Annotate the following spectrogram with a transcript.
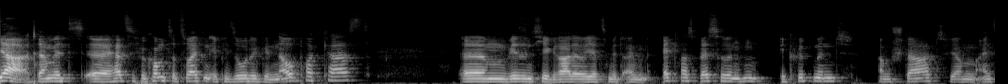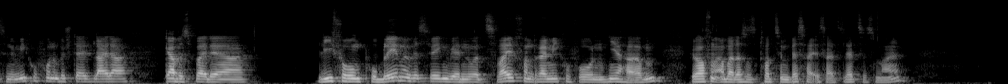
Ja, damit äh, herzlich willkommen zur zweiten Episode Genau Podcast. Ähm, wir sind hier gerade jetzt mit einem etwas besseren Equipment am Start. Wir haben einzelne Mikrofone bestellt. Leider gab es bei der Lieferung Probleme, weswegen wir nur zwei von drei Mikrofonen hier haben. Wir hoffen aber, dass es trotzdem besser ist als letztes Mal.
